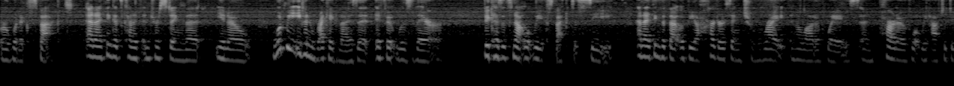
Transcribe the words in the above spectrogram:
or would expect. And I think it's kind of interesting that, you know, would we even recognize it if it was there? Because it's not what we expect to see. And I think that that would be a harder thing to write in a lot of ways. And part of what we have to do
